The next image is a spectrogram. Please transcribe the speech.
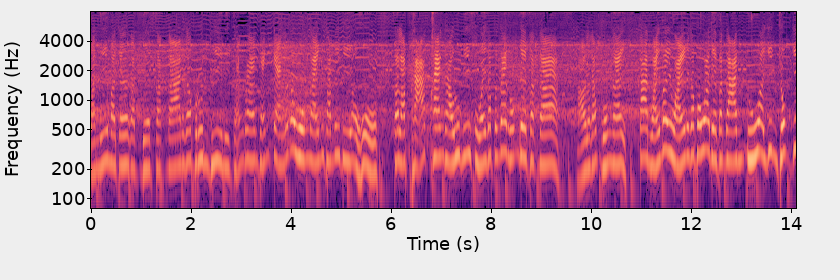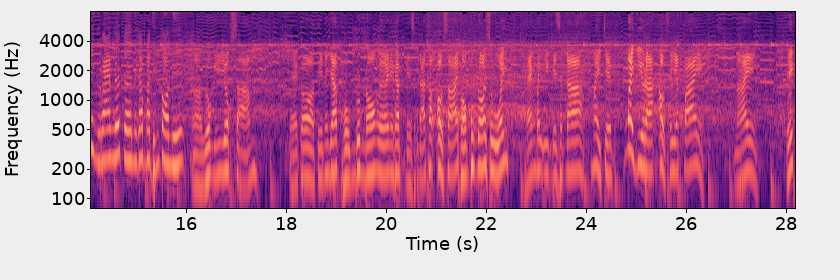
วันนี้มาเจอกับเดชศักดานะครับ รุ่นพี่นี่แข็งแรงแข็งแกร่งแล้วก็วงในนี่ทำได้ดีโอ้โหสลับขาแทงเข่าลูกนี้สวยครับทางด้านของเดชศักดาเอาละครับวงในต้านไหวไม่ไหวนะครับ เพราะว่าเดชศักดาดูว่ายิ่งชกยิ่งแรงเหลือเกินนะครับมาถึงตอนนี้อ่ายกนี้ยกสาม แต่ก็ตีนยักษ์ข่มรุ่นน้องเลยนะครับ เดชศักดาเข้าเอาซ้ายของพุกน้อยสวย แทงไปอีกเดชศักดาไม่เจ็บไม่กีระเอาเสียบไปในพลิก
